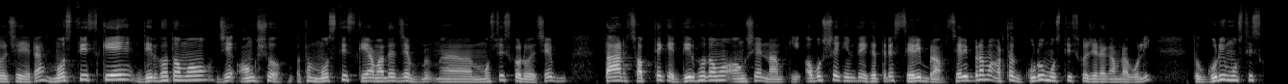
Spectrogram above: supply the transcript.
রয়েছে যেটা, মস্তিষ্কে দীর্ঘতম যে অংশ, অর্থাৎ মস্তিষ্কে আমাদের যে মস্তিষ্ক রয়েছে, তার সবথেকে দীর্ঘতম অংশের নাম কি? অবশ্যই কিন্তু এক্ষেত্রে সেরিব্রাম সেরিব্রাম অর্থাৎ গুরু মস্তিষ্ক যেটাকে আমরা বলি, তো গুরু মস্তিষ্ক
